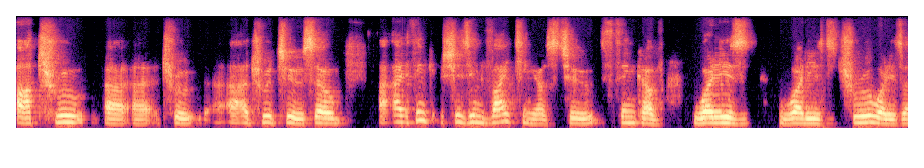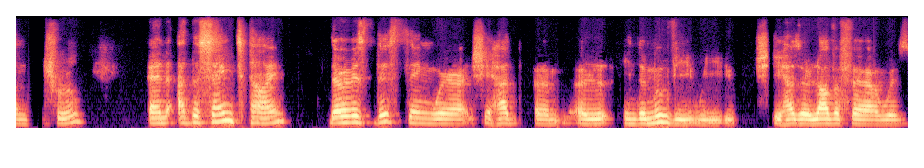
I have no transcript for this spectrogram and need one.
are true, uh, uh, true, are true too. So I- I think she's inviting us to think of what is what is true, what is untrue, and at the same time, there is this thing where she had um, a, in the movie we she has a love affair with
